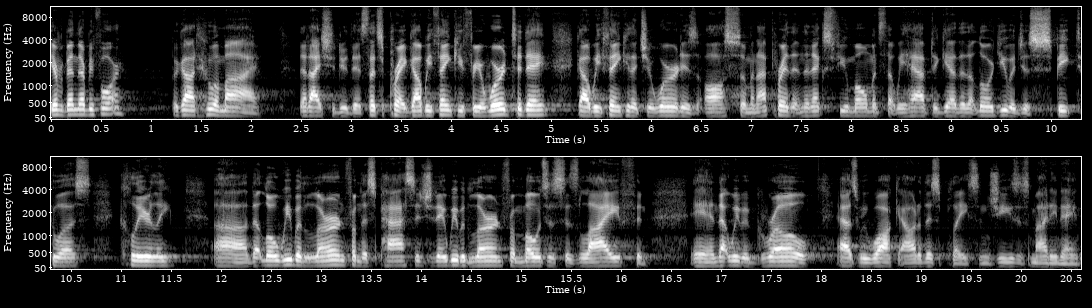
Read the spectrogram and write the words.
you ever been there before? But God, who am I that I should do this? Let's pray. God, we thank you for your word today. God, we thank you that your word is awesome. And I pray that in the next few moments that we have together, that Lord, you would just speak to us clearly. Uh, that Lord, we would learn from this passage today. We would learn from Moses' life and, and that we would grow as we walk out of this place. In Jesus' mighty name.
